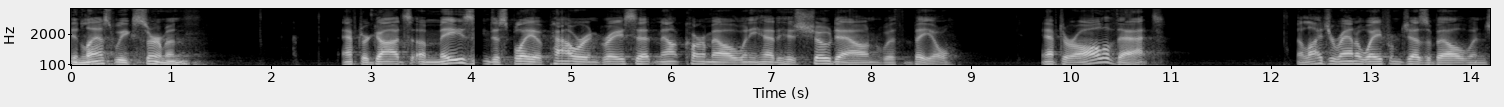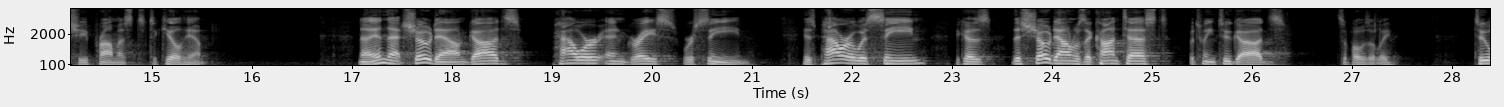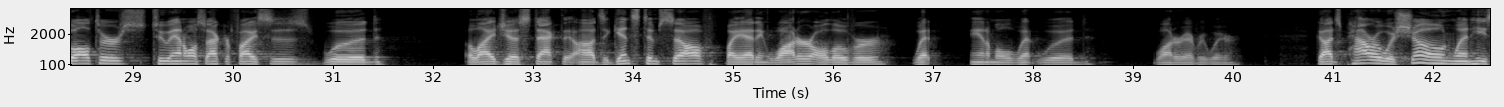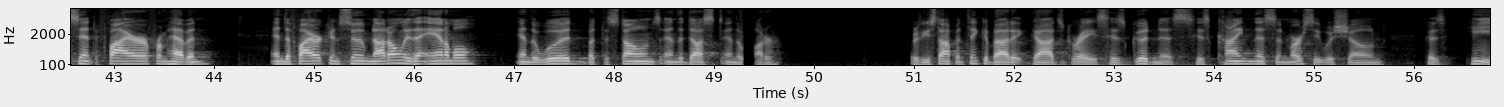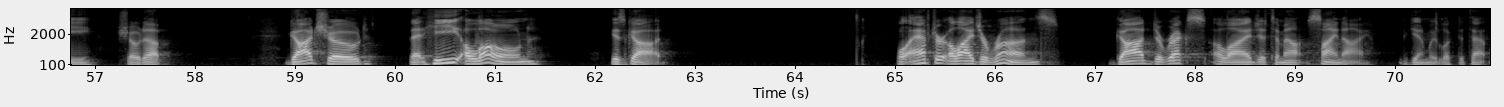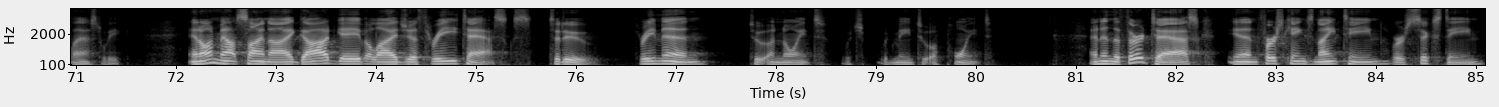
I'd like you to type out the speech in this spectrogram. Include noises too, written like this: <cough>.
In last week's sermon, after God's amazing display of power and grace at Mount Carmel when he had his showdown with Baal, after all of that, Elijah ran away from Jezebel when she promised to kill him. Now, in that showdown, God's power and grace were seen. His power was seen because this showdown was a contest between two gods, supposedly. Two altars, two animal sacrifices, wood. Elijah stacked the odds against himself by adding water all over, wet animal, wet wood, water everywhere. God's power was shown when he sent fire from heaven, and the fire consumed not only the animal and the wood, but the stones and the dust and the water. But if you stop and think about it, God's grace, his goodness, his kindness and mercy was shown because he showed up. God showed that He alone is God. Well, after Elijah runs, God directs Elijah to Mount Sinai. Again, we looked at that last week. And on Mount Sinai, God gave Elijah three tasks to do three men to anoint, which would mean to appoint. And in the third task, in 1 Kings 19, verse 16,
